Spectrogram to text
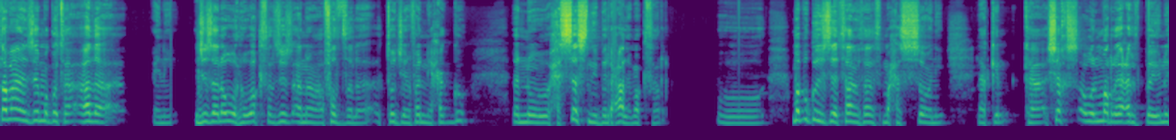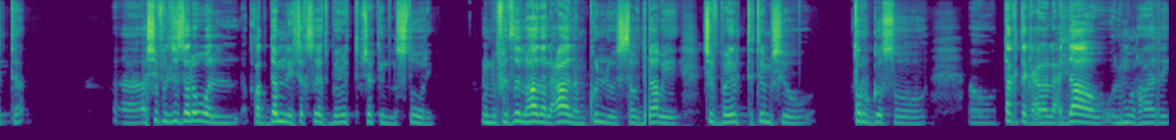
طبعا زي ما قلت هذا يعني الجزء الأول هو أكثر جزء أنا أفضل التوجه الفني حقه لأنه حسسني بالعالم أكثر. وما بقول الجزء الثاني والثالث ما حسسوني لكن كشخص أول مرة يعرف بايونيتا أشوف الجزء الأول قدم لي شخصية بايونيتا بشكل أسطوري إنه في ظل هذا العالم كله السوداوي تشوف بايونيتا تمشي وترقص وتطقطق على الأعداء والأمور هذه.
